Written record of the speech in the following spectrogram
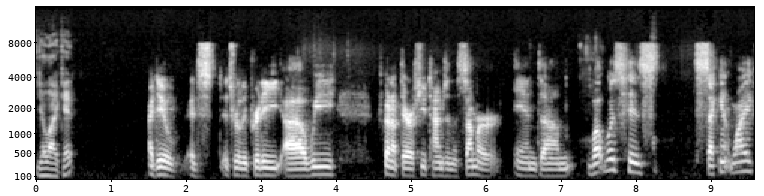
You like it? I do. It's it's really pretty. Uh, we've gone up there a few times in the summer, and um, what was his second wife?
